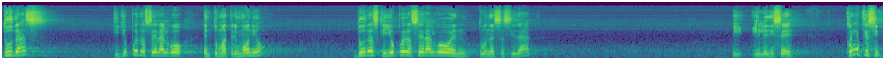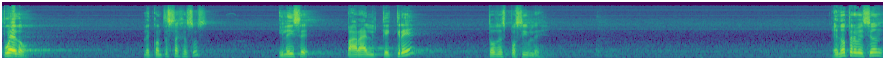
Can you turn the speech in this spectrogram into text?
¿dudas que yo puedo hacer algo en tu matrimonio? ¿Dudas que yo puedo hacer algo en tu necesidad? Y, le dice, ¿cómo que sí puedo? Le contesta Jesús. Y le dice, para el que cree, todo es posible. En otra versión,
